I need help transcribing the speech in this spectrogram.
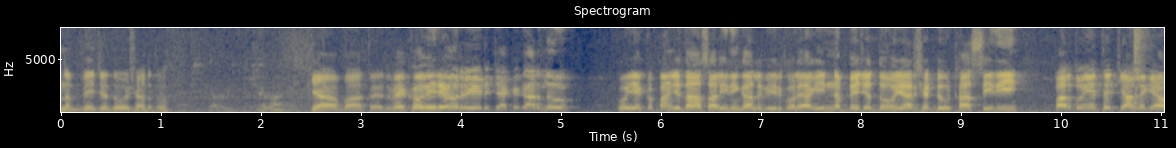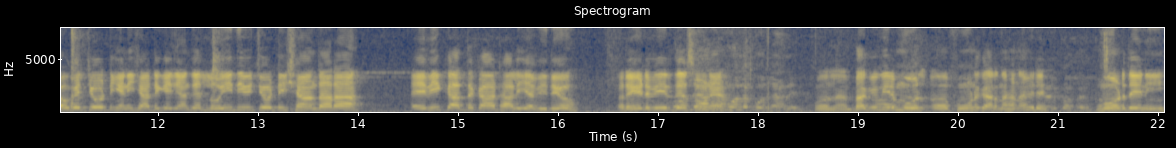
90 ਚੋਂ ਦੋ ਛੱਡ ਦਿਓ। ਕੀ ਬਾਤ ਹੈ। ਵੇਖੋ ਵੀਰੇ ਉਹ ਰੇਟ ਚੈੱਕ ਕਰ ਲਓ। ਕੋਈ 1 5 10 ਵਾਲੀ ਨਹੀਂ ਗੱਲ ਵੀਰ ਕੋਲੇ ਹੈਗੀ। 90 ਚ 2000 ਛੱਡੂ 88 ਦੀ। ਪਰ ਤੁਸੀਂ ਇੱਥੇ ਚੱਲ ਕੇ ਆਓਗੇ ਝੋਟੀਆਂ ਨਹੀਂ ਛੱਡ ਕੇ ਜਾਂਦੇ। ਲੋਈ ਦੀ ਵੀ ਝੋਟੀ ਸ਼ਾਨਦਾਰ ਆ। ਇਹ ਵੀ ਕੱਦ ਕਾਠ ਵਾਲੀ ਆ ਵੀਡੀਓ ਰੇਟ ਵੀਰ ਦੇ ਸੋਹਣੇ ਆ। ਬਾਕੀ ਵੀਰ ਮੋਲ ਫੋਨ ਕਰਨਾ ਹਨਾ ਵੀਰੇ? ਮੋੜਦੇ ਨਹੀਂ।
